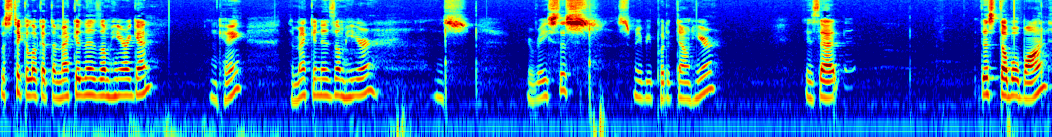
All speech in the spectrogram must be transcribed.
let's take a look at the mechanism here again. Okay, the mechanism here, let's erase this, let's maybe put it down here, is that this double bond,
